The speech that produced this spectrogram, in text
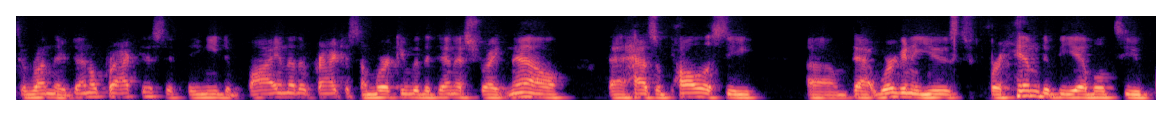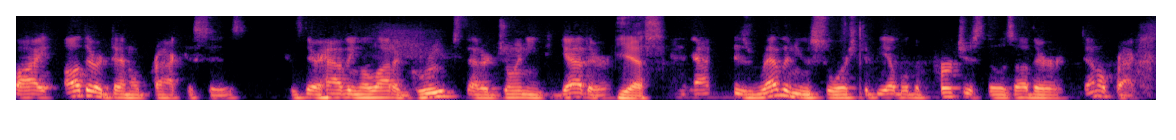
to run their dental practice. If they need to buy another practice, I'm working with a dentist right now that has a policy um, that we're going to use for him to be able to buy other dental practices because they're having a lot of groups that are joining together. Yes. And that is revenue source to be able to purchase those other dental practices.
